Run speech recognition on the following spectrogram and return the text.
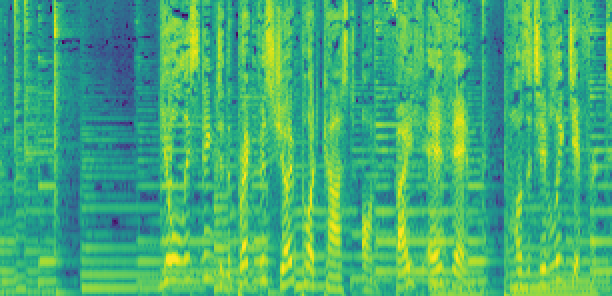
You're listening to the Breakfast Show podcast on Faith FM. Positively different.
